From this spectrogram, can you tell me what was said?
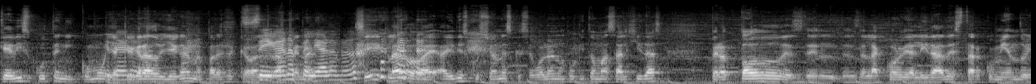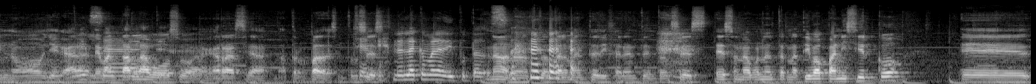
qué discuten y cómo y a qué Claro. grado llegan me parece que vale llegan la a pena pelear o no. sí claro hay, hay discusiones que se vuelven un poquito más álgidas pero todo desde el- desde la cordialidad de estar comiendo y no llegar a levantar la voz o a agarrarse a, a trompadas entonces Chale, no es la Cámara de Diputados. no no totalmente diferente entonces es una buena alternativa pan y circo eh,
